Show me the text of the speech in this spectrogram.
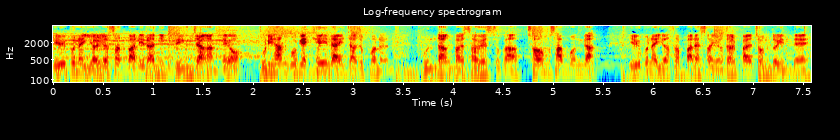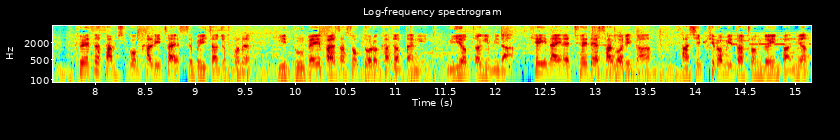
1분에 16발이라니 굉장한데요. 우리 한국의 K9 자주포는 분당 발사 횟수가 처음 3분간 1분에 6발에서 8발 정도인데 2S35 칼리차 SV 자주포는 이 두 배의 발사 속도를 가졌다니 위협적입니다. K9의 최대 사거리가 40km 정도인 반면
